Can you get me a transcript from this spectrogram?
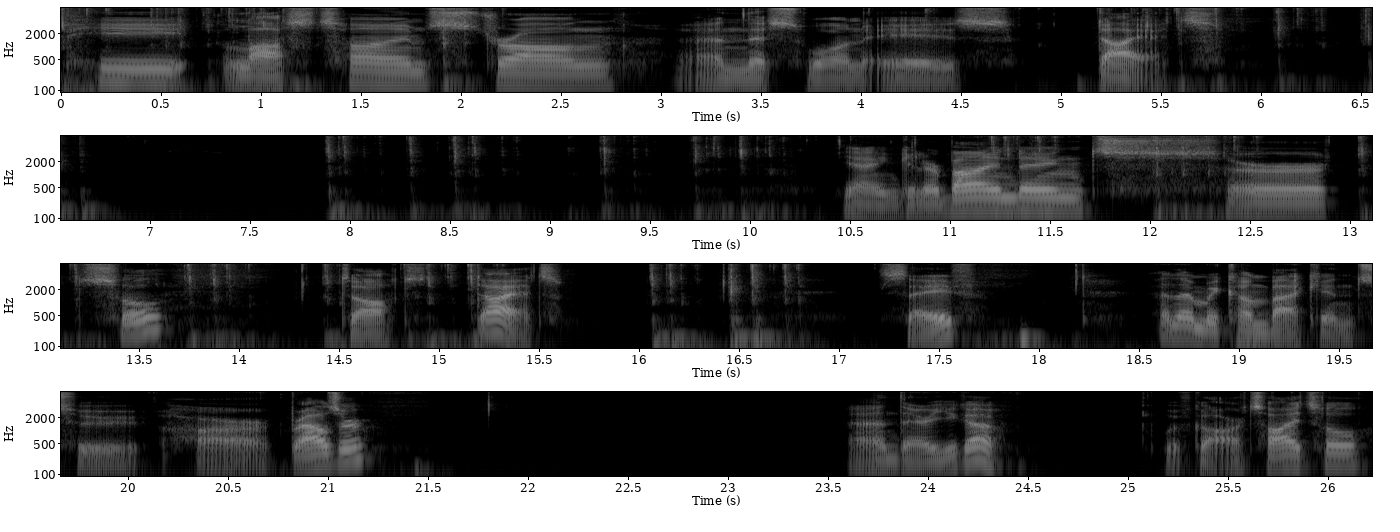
p last time strong. And this one is diet. The angular binding turtle dot diet. Save and then we come back into our browser. And there you go. We've got our title,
